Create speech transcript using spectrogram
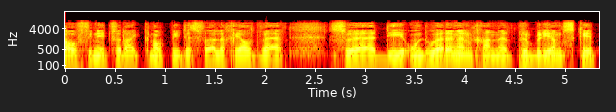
kalfie net vir daai knoppie, dis vir hulle geld werd. So die onthoringing gaan 'n probleem skep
